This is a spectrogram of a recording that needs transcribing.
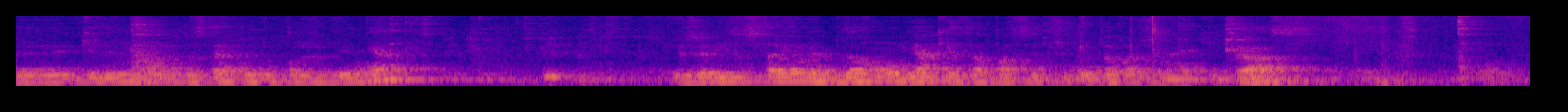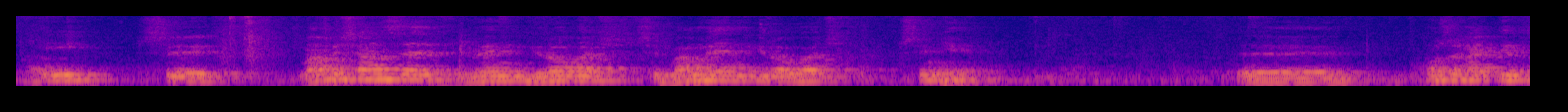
yy, kiedy nie mamy dostępu do pożywienia, jeżeli zostajemy w domu, jakie zapasy przygotować na jaki czas i czy mamy szansę wyemigrować, czy mamy emigrować, czy nie. Yy, może najpierw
